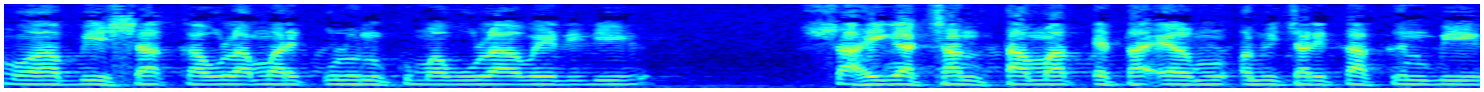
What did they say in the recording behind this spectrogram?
Mua bisa kaulah marik ulun kumawulawe di dia sehingga can tamat eta ilmu anu dicaritakan bi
